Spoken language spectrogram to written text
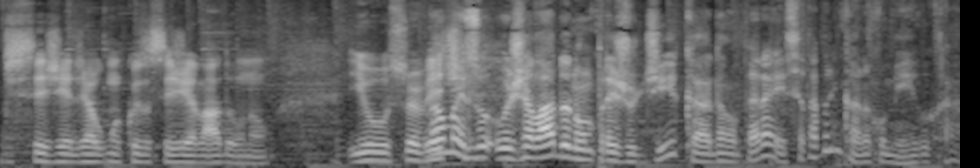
de, ser, de alguma coisa ser gelada ou não. E o sorvete. Não, mas o, o, gelado não prejudica? Não, pera aí, você tá brincando comigo, cara.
